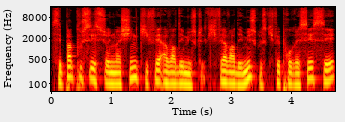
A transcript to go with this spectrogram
c'est pas pousser sur une machine qui fait avoir des muscles. Ce qui fait avoir des muscles ce qui fait progresser c'est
